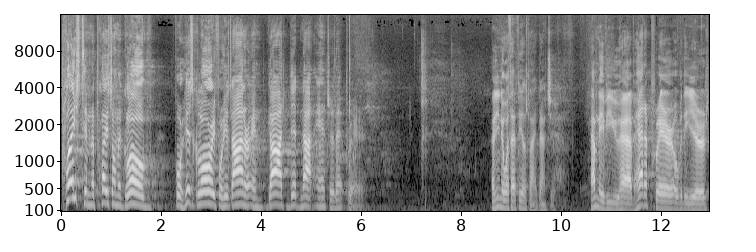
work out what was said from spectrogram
placed him in a place on the globe for his glory, for his honor, and God did not answer that prayer. And you know what that feels like, don't you? How many of you have had a prayer over the years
